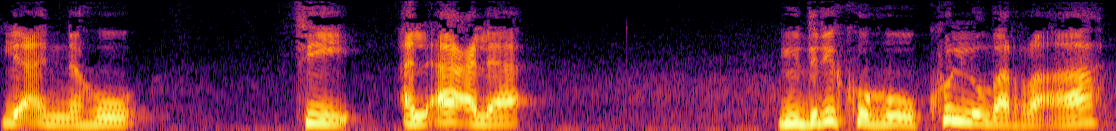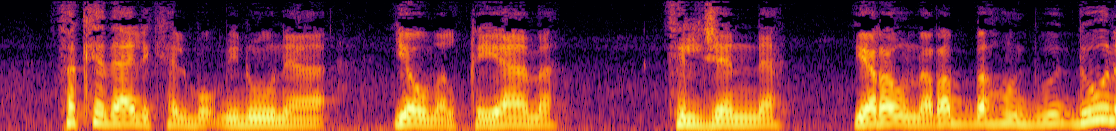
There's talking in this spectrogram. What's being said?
لأنه في الأعلى يدركه كل من رآه فكذلك المؤمنون يوم القيامة في الجنة يرون ربهم دون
